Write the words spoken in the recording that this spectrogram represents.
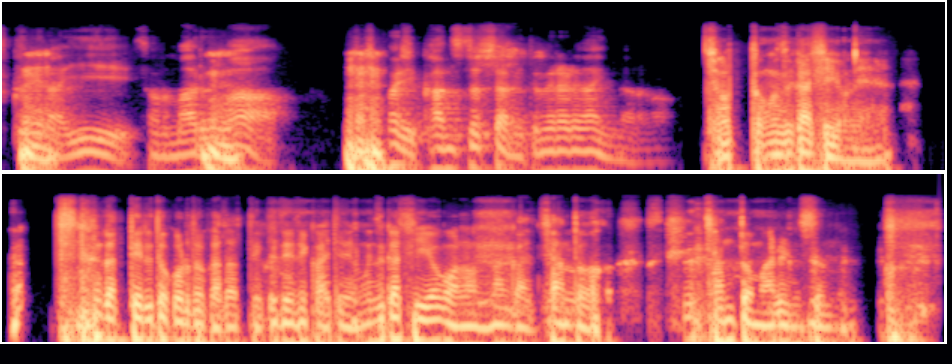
作れない、その丸は、うんやっぱり漢字としては認められないんだな。ちょっと難しいよね。つながってるところとかだって筆で書いてて難しいよ、このなんかちゃんと、ちゃんと丸にすんの。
